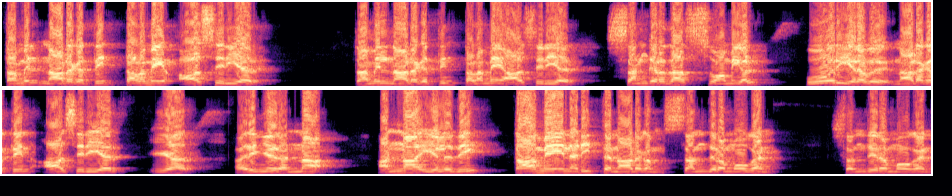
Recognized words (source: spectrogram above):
தமிழ் நாடகத்தின் தலைமை ஆசிரியர் தமிழ் நாடகத்தின் தலைமை ஆசிரியர் சங்கரதாஸ் சுவாமிகள் ஓர் இரவு நாடகத்தின் ஆசிரியர் யார்? அறிஞர் அண்ணா. அண்ணா எழுதி தாமே நடித்த நாடகம் சந்திரமோகன் சந்திரமோகன்.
